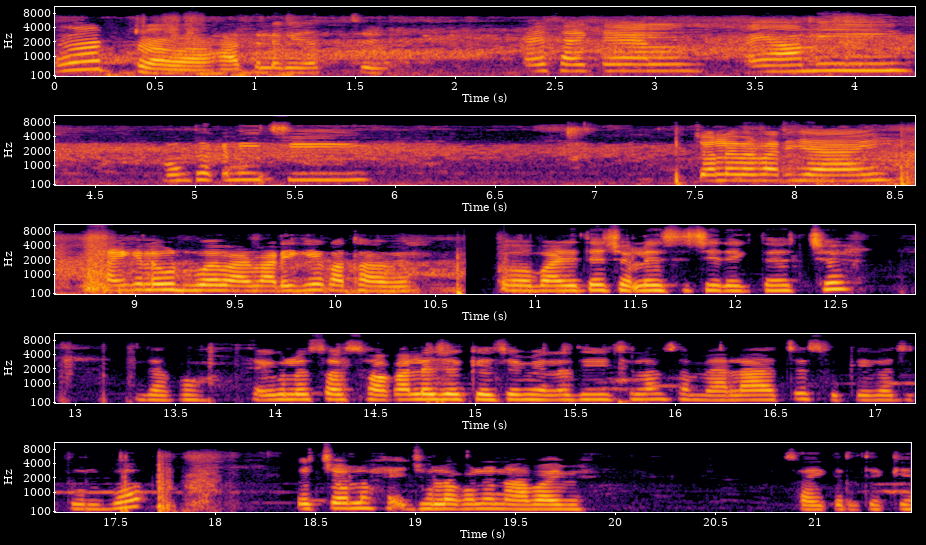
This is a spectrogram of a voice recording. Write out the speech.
হাতে লেগে যাচ্ছে। এই সাইকেল এই আমি। মুখ ঢেকে নিয়েছি। চলো এবার বাড়ি যাই। সাইকেলে উঠবো এবার বাড়ি গিয়ে কথা হবে। তো বাড়িতে চলে এসেছি দেখতে হচ্ছে। দেখো এগুলো সব সকালে যে কেচে মেলে দিয়েছিলাম সব মেলা আছে শুকিয়ে গেছে তুলবো। তো চলো এই ঝোলাগুলো না বাইবে সাইকেল থেকে।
